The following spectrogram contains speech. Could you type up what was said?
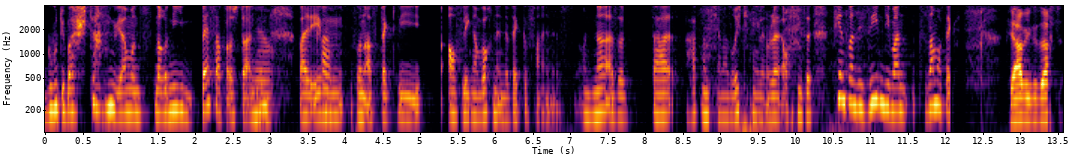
gut überstanden. Wir haben uns noch nie besser verstanden, ja, weil eben so ein Aspekt wie Auflegen am Wochenende weggefallen ist. Und ne, also da hat man sich ja mal so richtig kennengelernt. Oder auch diese 24-7, die man zusammen auf der. Ja, wie gesagt,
